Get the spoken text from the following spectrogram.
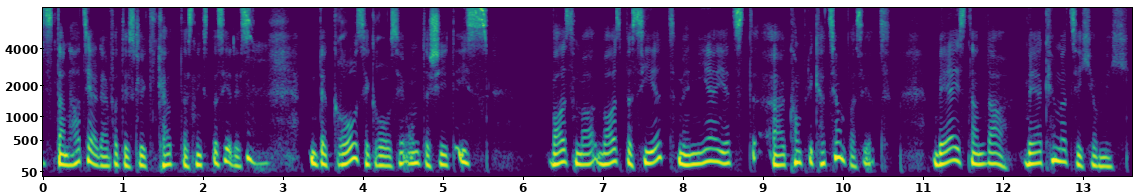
es, dann hat sie halt einfach das Glück gehabt, dass nichts passiert ist. Mhm. Der große, große Unterschied ist, was, was passiert, wenn mir jetzt eine Komplikation passiert? Wer ist dann da? Wer kümmert sich um mich?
